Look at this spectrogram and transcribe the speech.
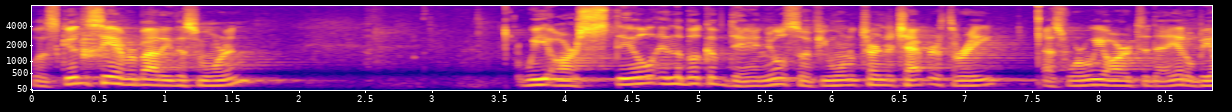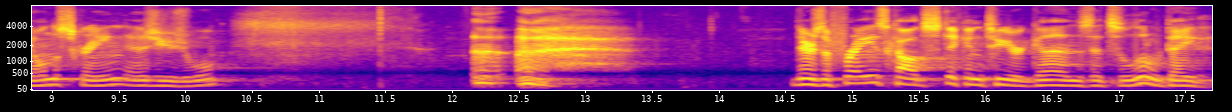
Well, it's good to see everybody this morning. We are still in the book of Daniel, so if you want to turn to chapter 3, that's where we are today. It'll be on the screen as usual. There's a phrase called sticking to your guns. It's a little dated.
